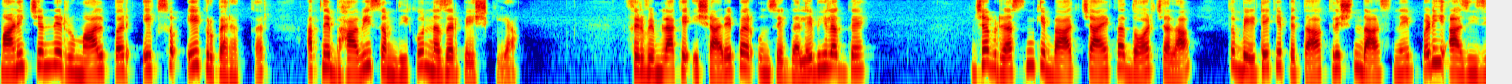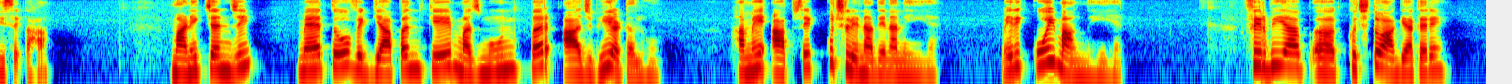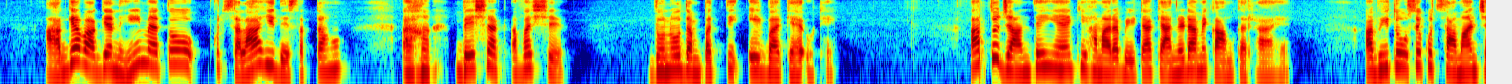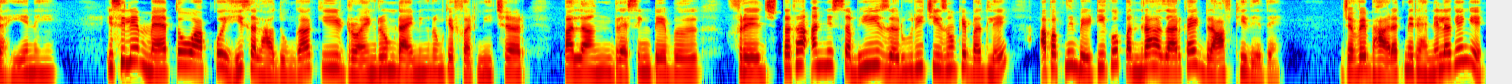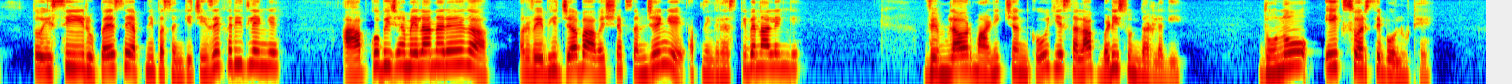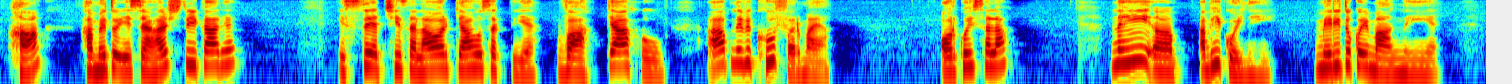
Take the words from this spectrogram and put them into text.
माणिकचंद ने रुमाल पर 101 रुपए रखकर अपने भावी समधी को नज़र पेश किया। फिर विमला के इशारे पर उनसे गले भी लग गए। जब रस्म के बाद चाय का दौर चला तो बेटे के पिता कृष्णदास ने बड़ी आजीजी से कहा माणिक चंद जी, मैं तो विज्ञापन के मजमून पर आज भी अटल हूँ। हमें आपसे कुछ लेना देना नहीं है। मेरी कोई मांग नहीं है। फिर भी आप आ, कुछ तो आज्ञा करें। आज्ञा वाज्ञा नहीं मैं तो कुछ सलाह ही दे सकता हूँ। बेशक अवश्य। दोनों दंपत्ति एक बार कह उठे। आप तो जानते ही हैं कि हमारा बेटा कनाडा में काम कर रहा है। अभी तो उसे कुछ सामान चाहिए नहीं। इसीलिए मैं तो आपको यही सलाह दूँगा कि ड्राइंग रूम डाइनिंग रूम के फर्नीचर पलंग ड्रेसिंग टेबल फ्रिज तथा अन्य सभी ज़रूरी चीज़ों के बदले आप अपनी बेटी को पंद्रह हज़ार का एक ड्राफ्ट ही दे दें। जब वे भारत में रहने लगेंगे तो इसी रुपए से अपनी पसंद की चीज़ें खरीद लेंगे। आपको भी झमेला न रहेगा और वे भी जब आवश्यक समझेंगे, अपनी गृहस्थी बना लेंगे। विमला और माणिक चंद को यह सलाह बड़ी सुंदर लगी। दोनों एक स्वर से बोल उठे हाँ हमें तो ये सहर्ष स्वीकार है। इससे अच्छी सलाह और क्या हो सकती है? वाह, क्या खूब! आपने भी खूब फरमाया। और कोई सलाह? नहीं अभी कोई नहीं। मेरी तो कोई मांग नहीं है।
